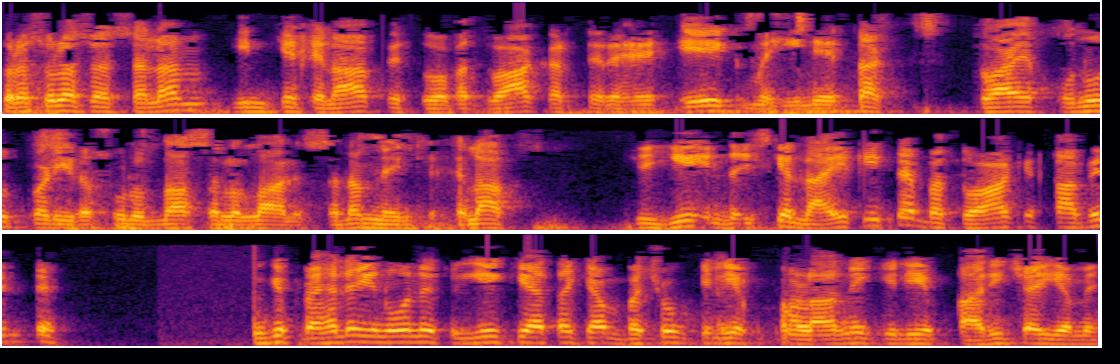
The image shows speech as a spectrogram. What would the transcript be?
تو رسول اللہ صلی اللہ علیہ وسلم ان کے خلاف دعا کرتے رہے ایک مہینے تک۔ دعائے قنوت پڑی رسول اللہ صلی اللہ علیہ وسلم نے ان کے خلاف۔ کہ یہ اس کے لائق ہی تھے بدعا کے قابل تھے۔ کیونکہ پہلے انہوں نے تو یہ کیا تھا کہ ہم بچوں کے لیے پڑھانے کے لیے قاری چاہیے ہمیں۔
